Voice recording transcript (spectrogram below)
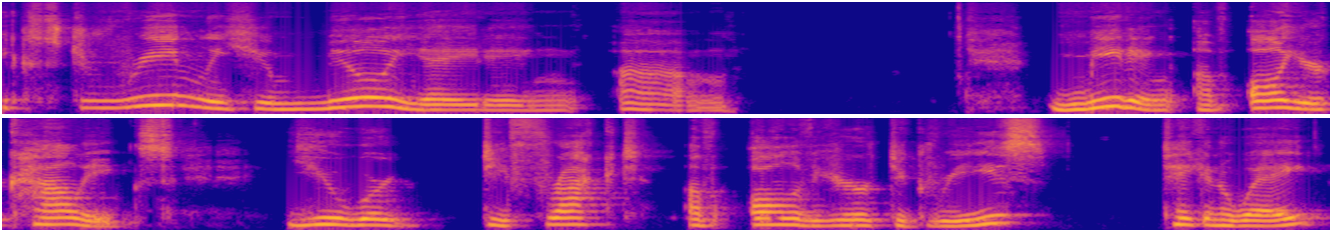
extremely humiliating um, meeting of all your colleagues you were defrocked of all of your degrees taken away.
